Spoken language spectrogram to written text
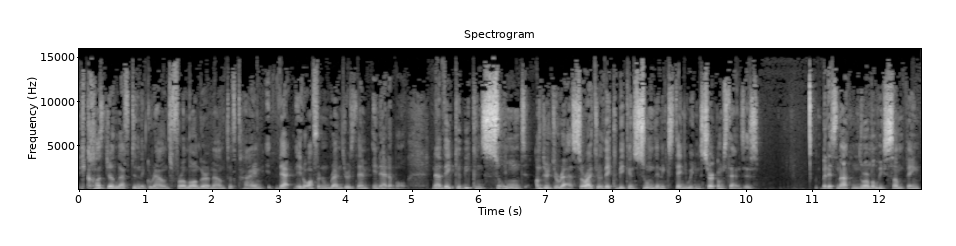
Because they're left in the ground for a longer amount of time, that it often renders them inedible. Now they could be consumed under duress, all right, or they could be consumed in extenuating circumstances but it's not normally something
